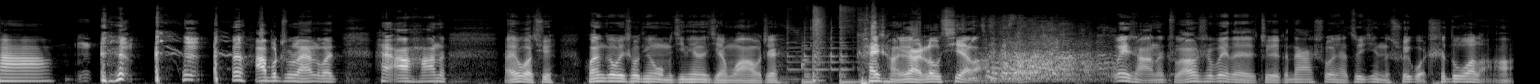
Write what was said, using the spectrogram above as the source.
哈，哈不出来了，我还啊哈呢。哎呦我去！欢迎各位收听我们今天的节目啊！我这开场有点露怯了，为啥呢？主要是为了这个跟大家说一下，最近的水果吃多了啊，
